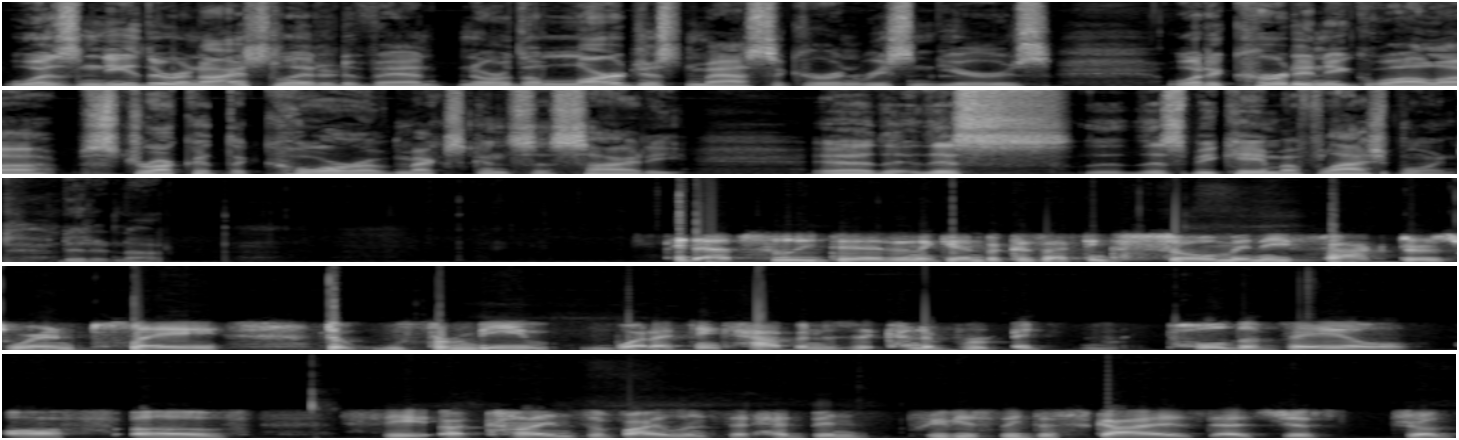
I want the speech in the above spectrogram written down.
was neither an isolated event nor the largest massacre in recent years, what occurred in Iguala struck at the core of Mexican society. Uh, th- this this became a flashpoint, did it not? It absolutely did, and again, because I think so many factors were in play. That for me, what I think happened is it kind of it pulled a veil off of the uh, kinds of violence that had been previously disguised as just drug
